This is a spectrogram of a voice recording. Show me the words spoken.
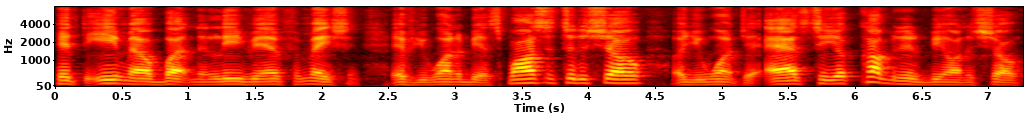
Hit the email button and leave your information. If you want to be a sponsor to the show, or you want your ads to your company to be on the show,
